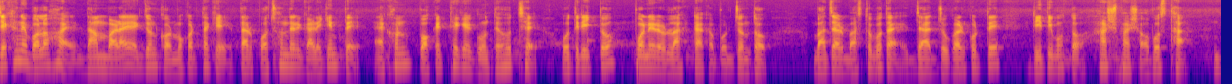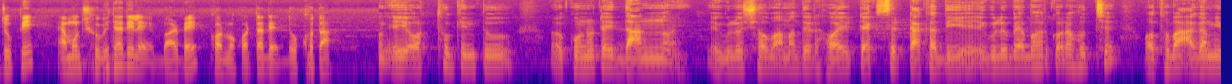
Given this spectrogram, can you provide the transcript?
যেখানে বলা হয়, দাম বাড়ায় একজন কর্মকর্তাকে তার পছন্দের গাড়ি কিনতে এখন পকেট থেকে গুনতে হচ্ছে অতিরিক্ত পনেরো লাখ টাকা পর্যন্ত। বাজার বাস্তবতায় যা জোগাড় করতে রীতিমতো হাঁসফাঁস অবস্থা। যুক্তি এমন সুবিধা দিলে বাড়বে কর্মকর্তাদের দক্ষতা। এই অর্থ কিন্তু কোনোটাই দান নয়। এগুলো সব আমাদের হয় ট্যাক্সের টাকা দিয়ে এগুলো ব্যবহার করা হচ্ছে, অথবা আগামী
